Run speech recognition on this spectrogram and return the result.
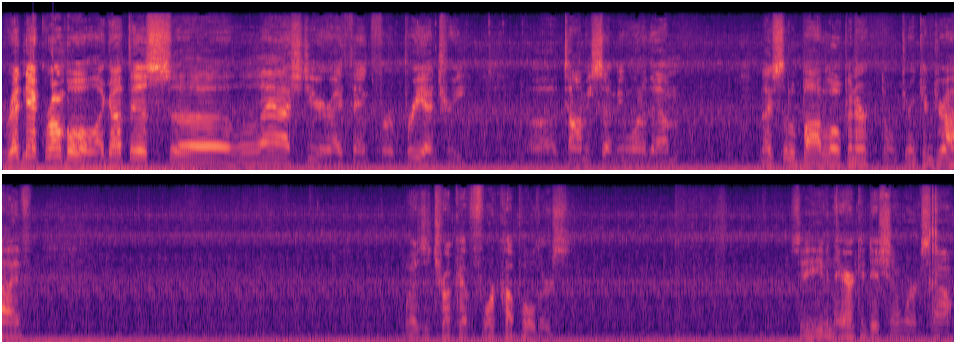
Redneck Rumble. I got this uh, last year, I think, for pre-entry. Uh, Tommy sent me one of them. Nice little bottle opener. Don't drink and drive. Why does the truck have four cup holders? See, even the air conditioning works now.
